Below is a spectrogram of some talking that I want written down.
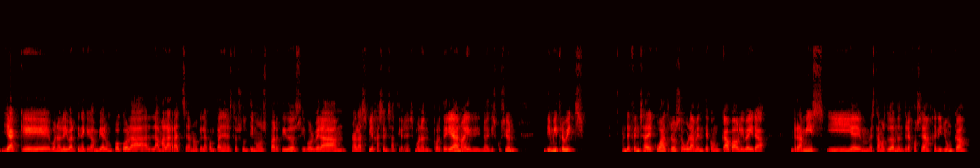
ya que bueno, el Eibar tiene que cambiar un poco la, la mala racha ¿no? que le acompaña en estos últimos partidos y volver a, a, las viejas sensaciones. Bueno, en portería no hay, no hay discusión. Dimitrovic, defensa de cuatro, seguramente con Capa, Oliveira, Ramis y eh, estamos dudando entre José Ángel y Junca.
